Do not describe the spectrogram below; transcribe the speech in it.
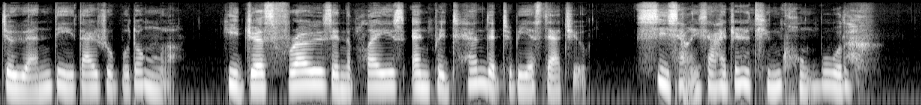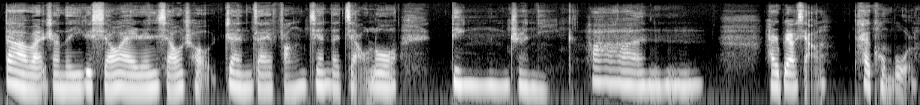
就原地呆住不动了。He just froze in the place and pretended to be a statue. 细想一下，还真是挺恐怖的。大晚上的一个小矮人小丑站在房间的角落，盯着你 哈，还是不要想了，太恐怖了。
